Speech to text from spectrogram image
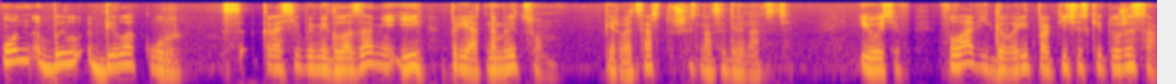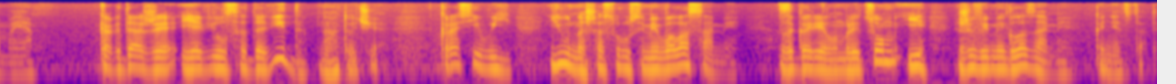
Он был белокур с красивыми глазами и приятным лицом. Первое царство 16.12. Иосиф Флавий говорит практически то же самое. Когда же явился Давид, многоточие, красивый юноша с русыми волосами, загорелым лицом и живыми глазами, конец статы.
